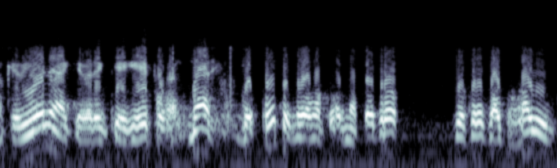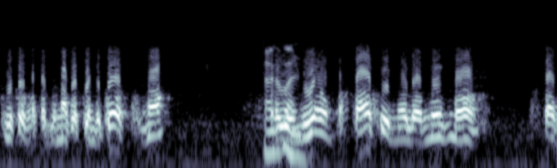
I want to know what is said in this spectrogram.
Año que viene hay que ver en qué, época escenario. Después tendríamos que ver nosotros, yo creo que Alto Valle incluso va a ser una cuestión de cosas, ¿no? Tal cual. un pasaje no es lo mismo pasar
